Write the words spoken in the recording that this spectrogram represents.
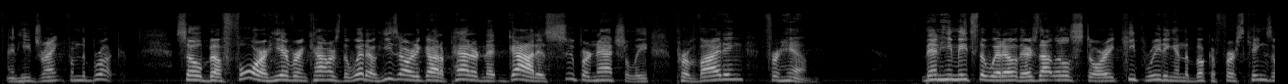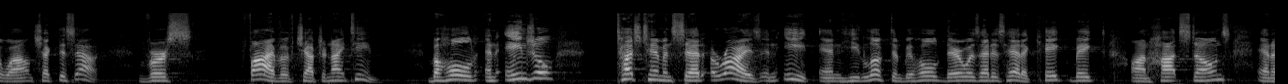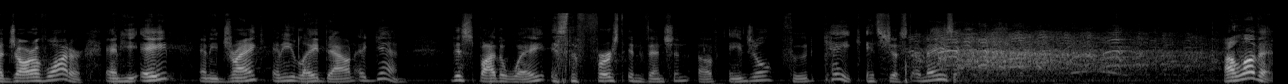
and he drank from the brook. So before he ever encounters the widow, he's already got a pattern that God is supernaturally providing for him. Then he meets the widow. There's that little story. Keep reading in the book of First Kings a while and check this out. Verse 5 of chapter 19. Behold, an angel touched him and said, Arise and eat. And he looked, and behold, there was at his head a cake baked on hot stones and a jar of water. And he ate and he drank and he lay down again. This, by the way, is the first invention of angel food cake. It's just amazing. I love it.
